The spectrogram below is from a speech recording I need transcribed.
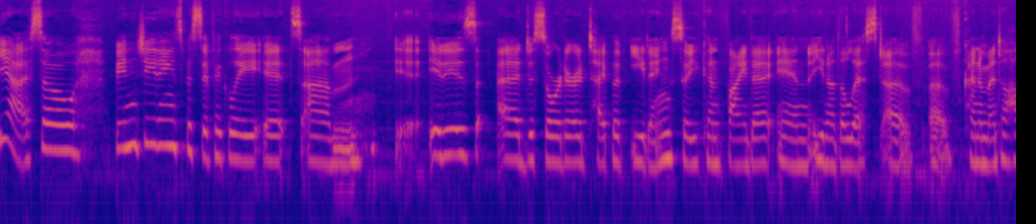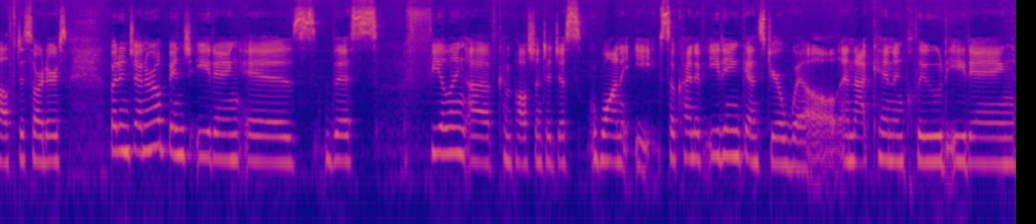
Yeah, so binge eating specifically, it's um, it is a disordered type of eating. So you can find it in you know the list of of kind of mental health disorders. But in general, binge eating is this feeling of compulsion to just want to eat. So, kind of eating against your will. And that can include eating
